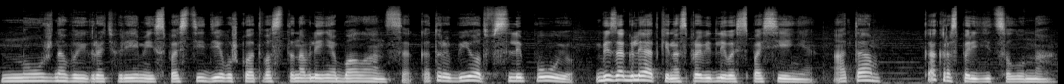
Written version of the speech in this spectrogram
Нужно выиграть время и спасти девушку от восстановления баланса, который бьет вслепую, без оглядки на справедливость спасения. А там, как распорядится луна.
